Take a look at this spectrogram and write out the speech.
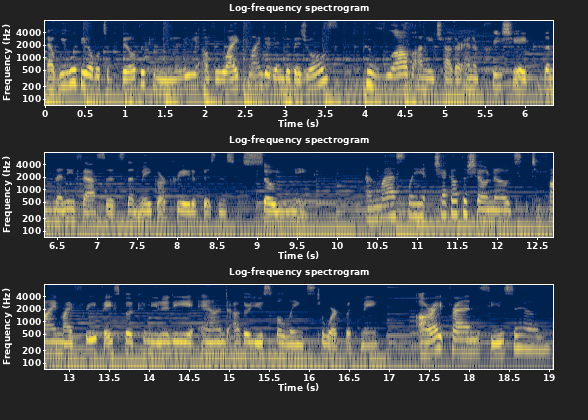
that we will be able to build a community of like minded individuals who love on each other and appreciate the many facets that make our creative business so unique. And lastly, check out the show notes to find my free Facebook community and other useful links to work with me. All right, friend, see you soon.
